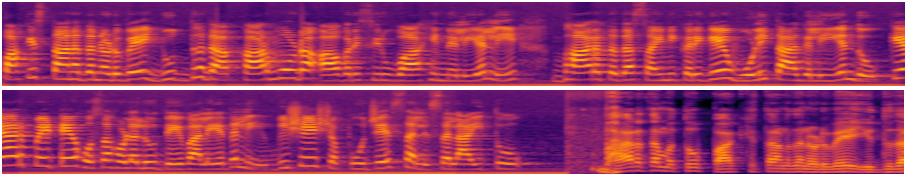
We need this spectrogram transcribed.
ಪಾಕಿಸ್ತಾನದ ನಡುವೆ ಯುದ್ಧದ ಕಾರ್ಮೋಡ ಆವರಿಸಿರುವ ಹಿನ್ನೆಲೆಯಲ್ಲಿ ಭಾರತದ ಸೈನಿಕರಿಗೆ ಒಳಿತಾಗಲಿ ಎಂದು ಕೆಆರ್ಪೇಟೆ ಹೊಸಹೊಳಲು ದೇವಾಲಯದಲ್ಲಿ ವಿಶೇಷ ಪೂಜೆ ಸಲ್ಲಿಸಲಾಯಿತು. ಭಾರತ ಮತ್ತು ಪಾಕಿಸ್ತಾನದ ನಡುವೆ ಯುದ್ಧದ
